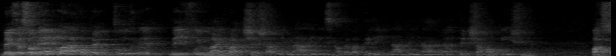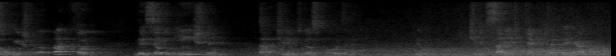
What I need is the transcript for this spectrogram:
Daí estacionamos lá, compramos tudo, né? Daí fui lá e bati a chave e nada, e nem sinal da bateria, e nada, e nada. Ah, tem que chamar o guincho, né? Passou o guincho, ah, foi. Desceu do guincho, né? Tá, tiramos todas as coisas, né? Eu tive que sair, porque a gente vai pegar agora.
